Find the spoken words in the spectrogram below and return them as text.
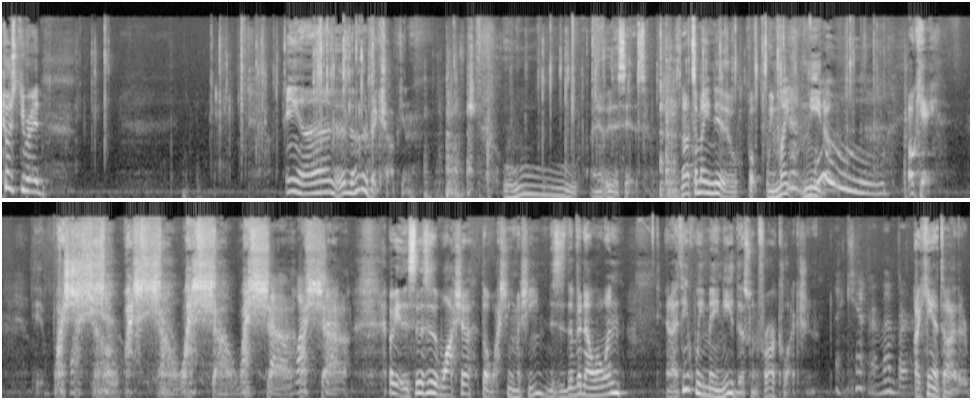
Toasty bread. And there's another big Shopkin. Ooh, I know who this is. It's not somebody new, but we might need them. Ooh. Okay. Washa, washa, washa, washa, washa. Okay, this, this is Washa, the washing machine. This is the vanilla one. And I think we may need this one for our collection. I can't remember. I can't either.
